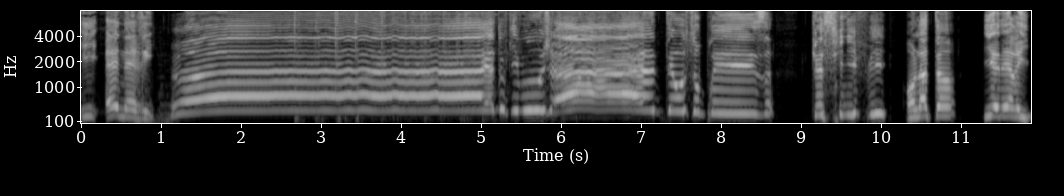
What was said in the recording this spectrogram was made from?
INRI. Ah, y a tout qui bouge. Ah, Théo surprise. Que signifie en latin INRI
